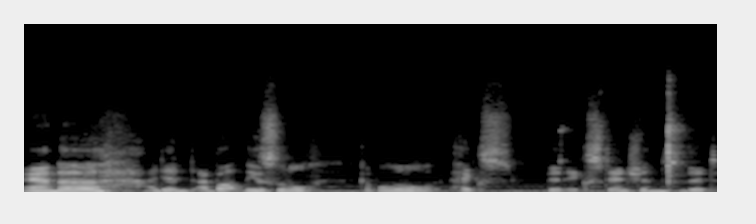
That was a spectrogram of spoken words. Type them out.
And uh, I did. I bought these little couple little hex bit extensions that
